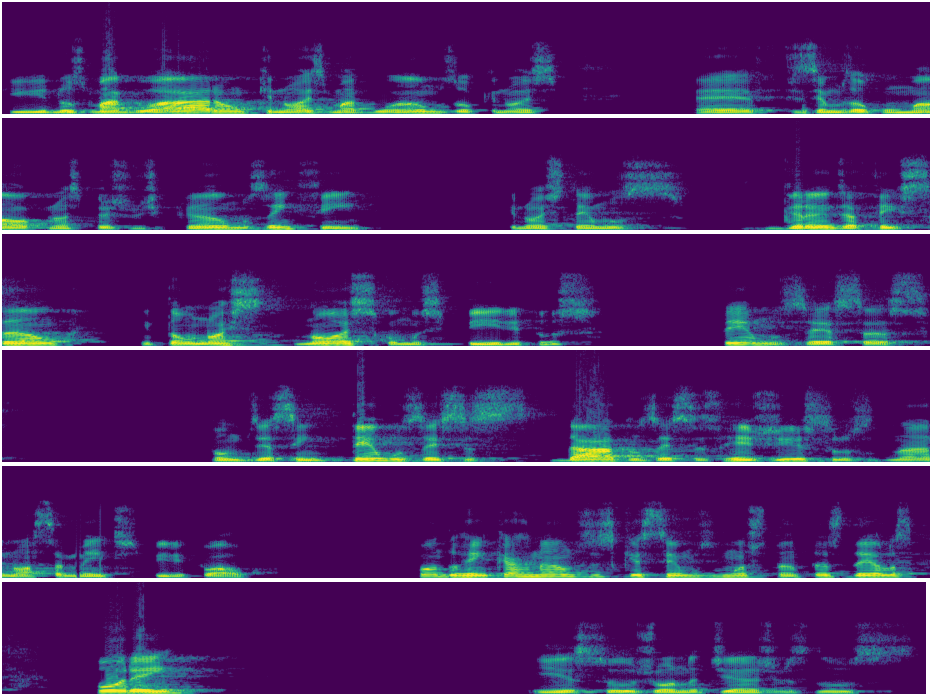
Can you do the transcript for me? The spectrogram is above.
que nos magoaram, que nós magoamos ou que nós é, fizemos algum mal, que nós prejudicamos, enfim, que nós temos grande afeição. Então nós nós como espíritos temos essas vamos dizer assim, temos esses dados, esses registros na nossa mente espiritual. Quando reencarnamos, esquecemos umas tantas delas, porém, isso Joana de Ângeles nos,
